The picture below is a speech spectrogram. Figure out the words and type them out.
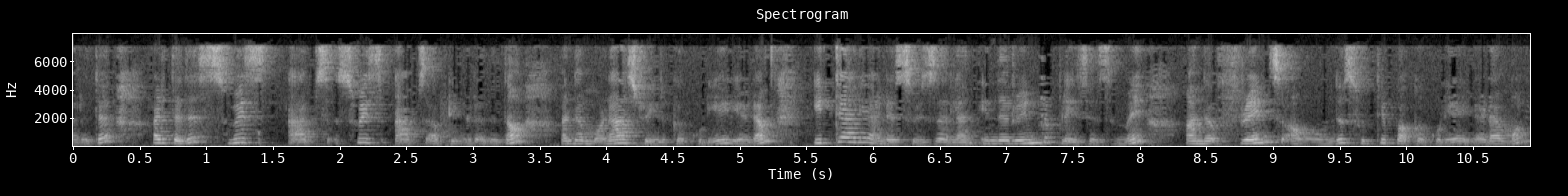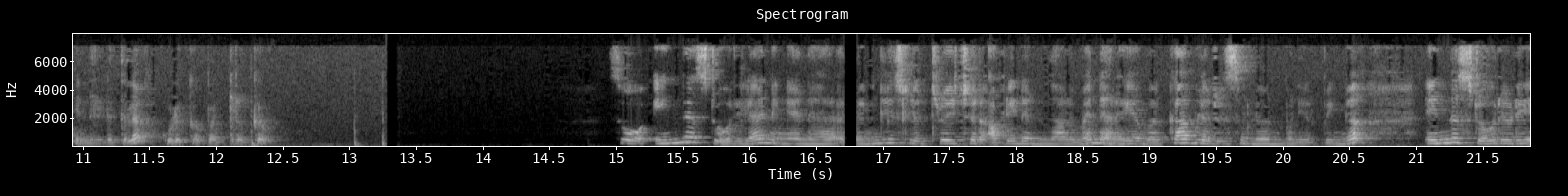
வருது. அடுத்தது ஸ்விஸ் ஆப்ஸ் ஸ்விஸ் ஆப்ஸ் அப்படிங்கிறது தான் அந்த மொனாஸ்ட்ரி இருக்கக்கூடிய இடம். இட்டாலி அண்ட் சுவிட்சர்லாந்து இந்த ரெண்டு பிளேசஸுமே அந்த ஃப்ரெண்ட்ஸ் அவங்க வந்து சுற்றி பார்க்கக்கூடிய இடமா இந்த இடத்துல கொடுக்கப்பட்டிருக்கு. ஸோ இந்த ஸ்டோரியில் நீங்கள் இங்கிலீஷ் லிட்ரேச்சர் அப்படின்னு இருந்தாலுமே நிறைய வெக்காபுலரிஸும் லேர்ன் பண்ணியிருப்பீங்க. இந்த ஸ்டோரியுடைய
